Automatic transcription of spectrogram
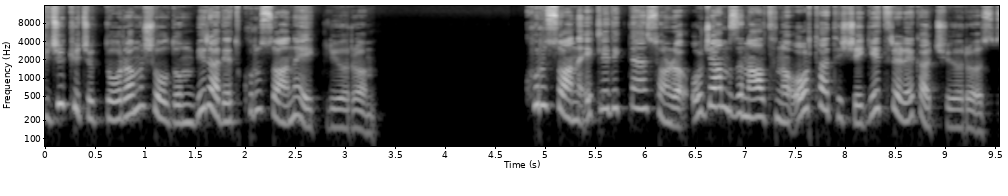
Küçük küçük doğramış olduğum bir adet kuru soğanı ekliyorum. Kuru soğanı ekledikten sonra ocağımızın altını orta ateşe getirerek açıyoruz.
